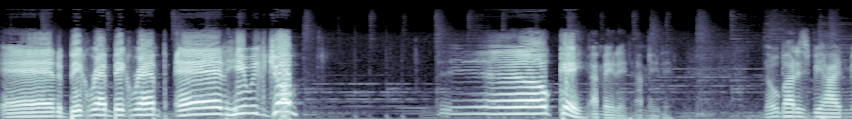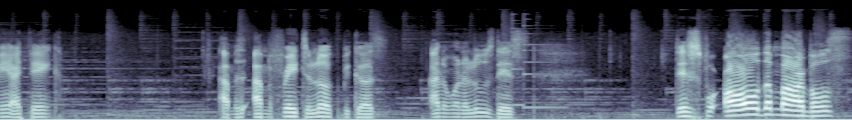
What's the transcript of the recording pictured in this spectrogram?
And a big ramp, big ramp. And here we jump. Okay, I made it. I made it. Nobody's behind me, I think. I'm I'm afraid to look because I don't want to lose this. This is for all the marbles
